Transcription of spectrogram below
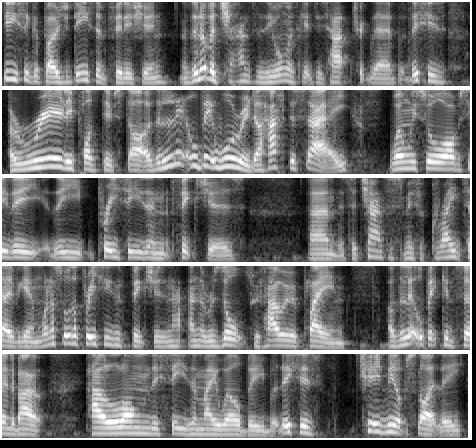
decent composure, decent finishing. There's another chance as he almost gets his hat trick there. But this is a really positive start. I was a little bit worried, I have to say, when we saw, obviously, the, the pre-season fixtures um, it's a chance of Smith, a great save again. When I saw the preseason fixtures and, and the results with how we were playing, I was a little bit concerned about how long this season may well be. But this has cheered me up slightly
